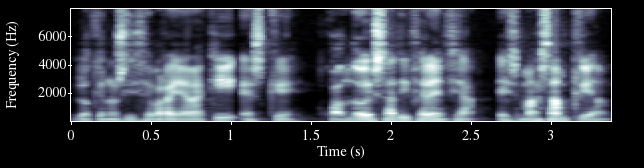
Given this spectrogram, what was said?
Lo que nos dice Brian aquí es que cuando esa diferencia es más amplia,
